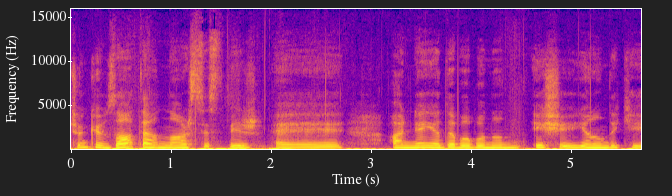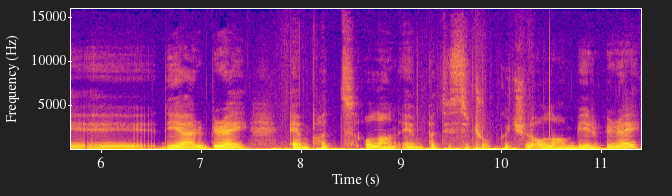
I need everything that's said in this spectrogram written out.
Çünkü zaten narsist bir e, anne ya da babanın eşi yanındaki e, diğer birey empat olan, empatisi çok güçlü olan bir birey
